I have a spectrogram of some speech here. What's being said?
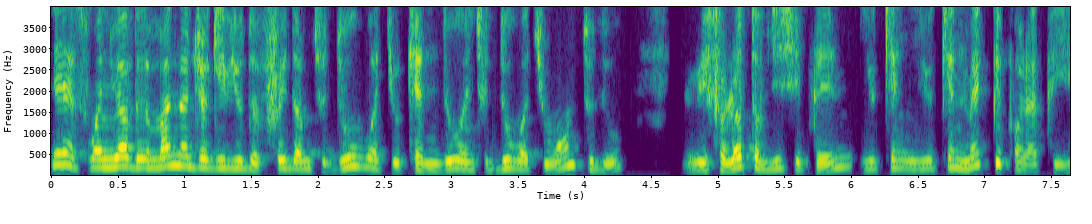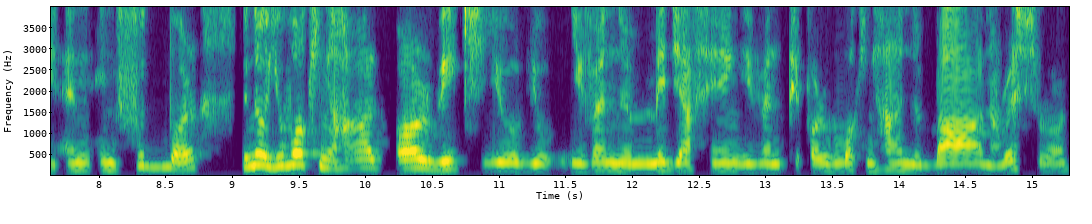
yes when you have the manager give you the freedom to do what you can do and to do what you want to do with a lot of discipline you can you can make people happy. And in football you know you're working hard all week. You you even media thing even people working hard in a bar in a restaurant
